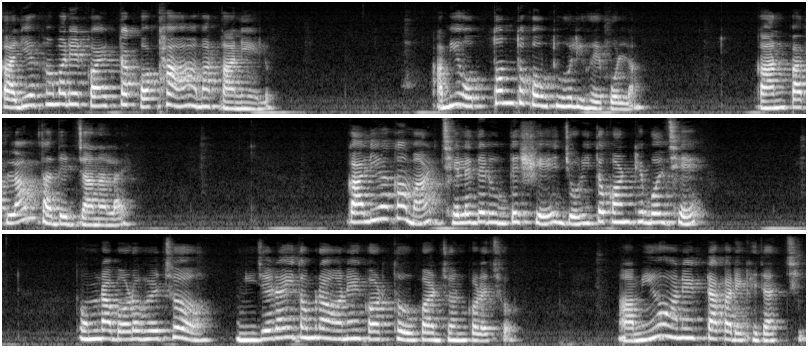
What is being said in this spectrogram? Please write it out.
কালিয়া খামারের কয়েকটা কথা আমার কানে এলো। আমি অত্যন্ত কৌতূহলী হয়ে পড়লাম। কান পাতলাম তাদের জানালায়। কালিয়া কামার ছেলেদের উদ্দেশ্যে জড়িত কণ্ঠে বলছে, তোমরা বড় হয়েছ, নিজেরাই তোমরা অনেক অর্থ উপার্জন করেছ। আমিও অনেক টাকা রেখে যাচ্ছি।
